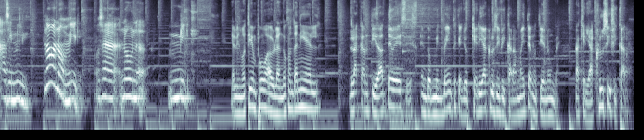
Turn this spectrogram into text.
Ah, sí, mil. No, no, mil. O sea, no una, mil. Y al mismo tiempo, hablando con Daniel, la cantidad de veces en 2020 que yo quería crucificar a Maite no tiene nombre. La quería crucificar.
